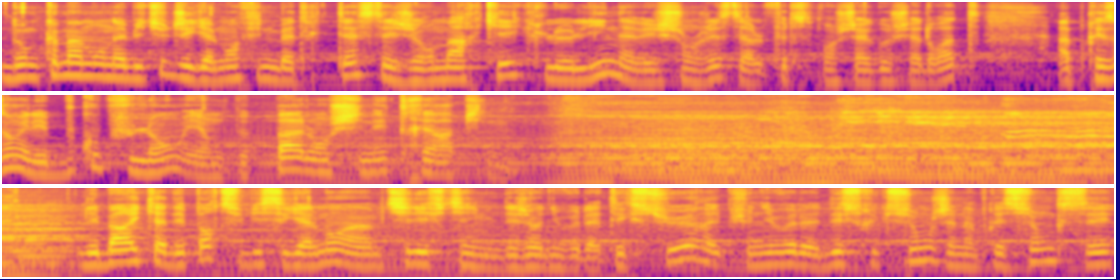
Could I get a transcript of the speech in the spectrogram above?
Donc comme à mon habitude, j'ai également fait une batterie test et j'ai remarqué que le lean avait changé, c'est-à-dire le fait de se pencher à gauche et à droite. À présent, il est beaucoup plus lent et on ne peut pas l'enchaîner très rapidement. Les barricades des portes subissent également un petit lifting, déjà au niveau de la texture, et puis au niveau de la destruction, j'ai l'impression que c'est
